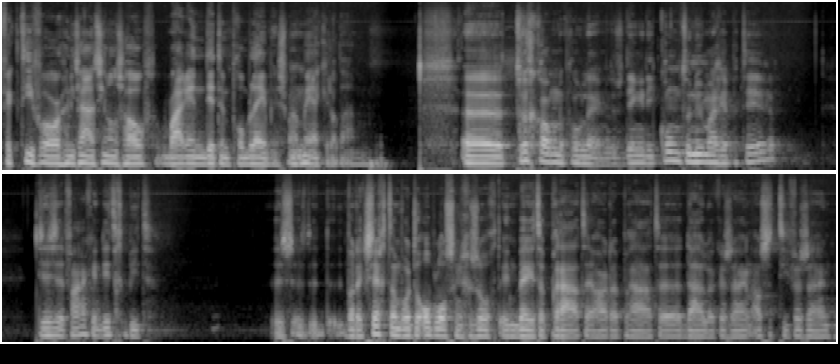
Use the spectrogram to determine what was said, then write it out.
fictieve organisatie in ons hoofd waarin dit een probleem is. Waar Mhm. merk je dat aan? Uh, terugkomende problemen. Dus dingen die continu maar repeteren. Die zitten vaak in dit gebied. Dus uh, wat ik zeg, dan wordt de oplossing gezocht in beter praten, harder praten, duidelijker zijn, assertiever zijn.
